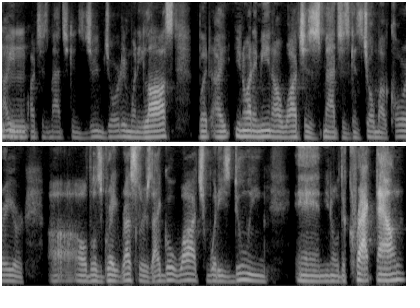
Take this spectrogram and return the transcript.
I Mm-hmm. even watch his match against Jim Jordan when he lost. But I, you know what I mean. I'll watch his matches against Joe Melchiore or uh, all those great wrestlers. I go watch what he's doing, and you know the crackdown,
